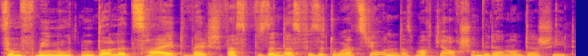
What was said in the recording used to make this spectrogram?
fünf Minuten dolle Zeit? Welch, was sind das für Situationen? Das macht ja auch schon wieder einen Unterschied.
